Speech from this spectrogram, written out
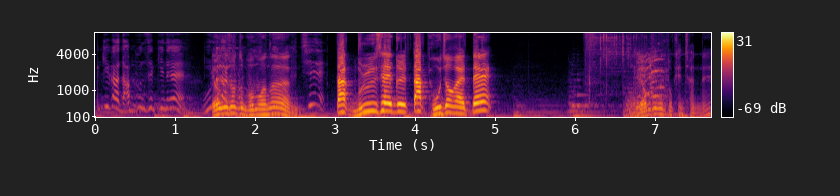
새끼가 나쁜 새끼네. 여기서도 보면은 그치? 딱 물색을 딱 보정할 때 어, 여기는 또 괜찮네.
